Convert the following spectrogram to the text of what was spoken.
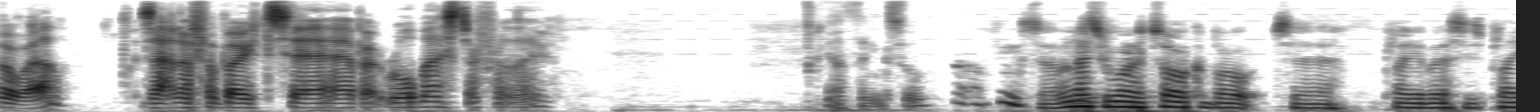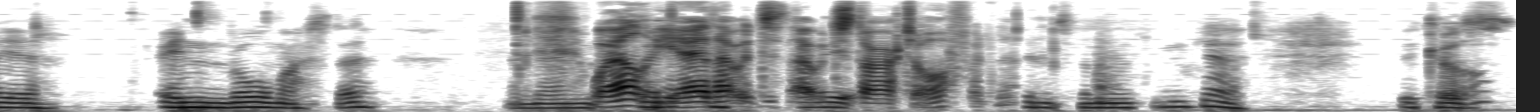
Oh well. Is that enough about uh, about Rolemaster for now? I think so. I think so. Unless we want to talk about uh, player versus player in Rolemaster, and then Well, yeah, that would that would start off, wouldn't it? into the main thing. Yeah, because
